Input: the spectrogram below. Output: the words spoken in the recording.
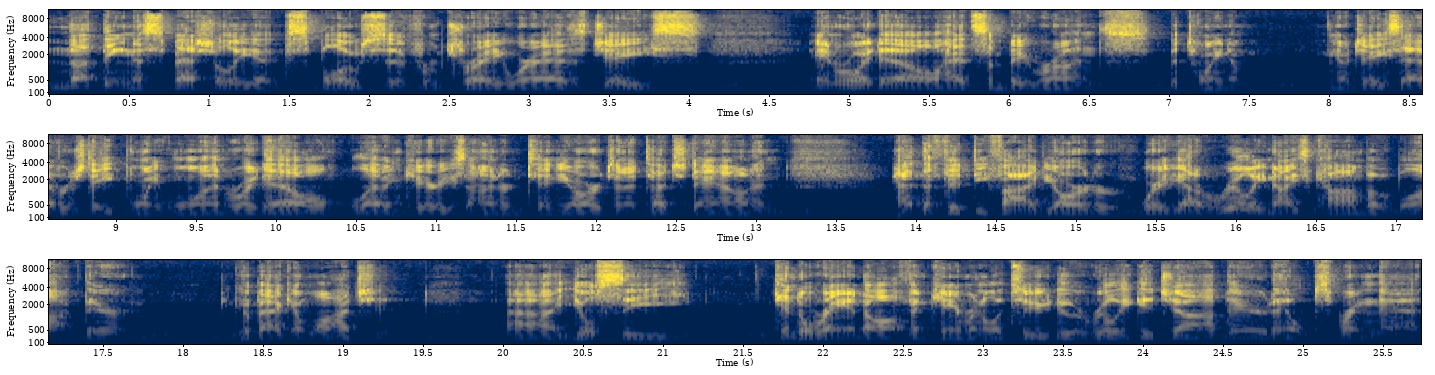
nothing especially explosive from Trey, whereas Jase and Roydell had some big runs between them you know, Jase averaged 8.1. Roydell, 11 carries, 110 yards, and a touchdown, and had the 55 yarder where he got a really nice combo block there. If you go back and watch it, uh, you'll see Kendall Randolph and Cameron Latu do a really good job there to help spring that.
